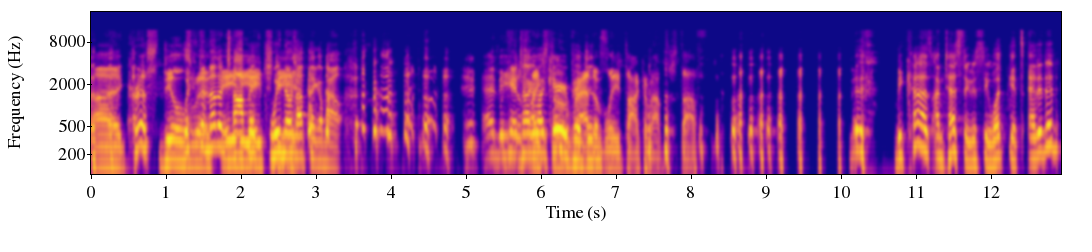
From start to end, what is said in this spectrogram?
uh Chris deals with, With another topic we know nothing about. and We he can't talk about carrier pigeons. randomly talk about stuff. because I'm testing to see what gets edited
